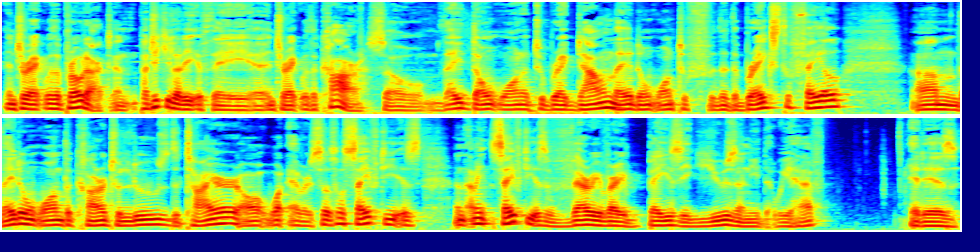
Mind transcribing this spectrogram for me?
interact with a product and particularly if they uh, interact with a car. So they don't want it to break down. They don't want to the, the, brakes to fail. Um, they don't want the car to lose the tire or whatever. So so safety is and i mean safety is a very very basic user need that we have. It is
